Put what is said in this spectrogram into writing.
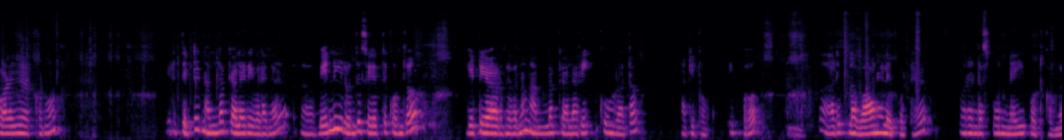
குழைய இருக்கணும் எடுத்துட்டு நல்லா கிளறி விடுங்க. வெந்நீர் வந்து சேர்த்து கொஞ்சம் கெட்டியாக இருந்ததுன்னா நல்லா கிளறி கூழாட்டம் ஆக்கிக்கோங்க. இப்போது அடுப்பில் வானிலை போட்டு ஒரு ரெண்டு ஸ்பூன் நெய் போட்டுக்கோங்க.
